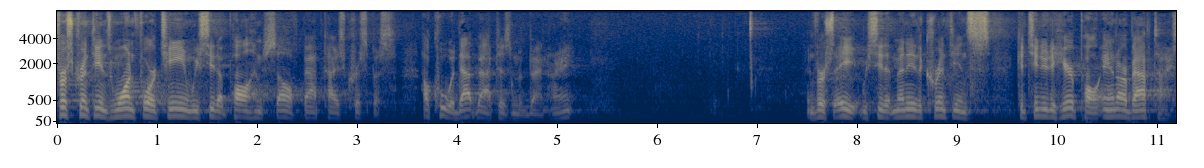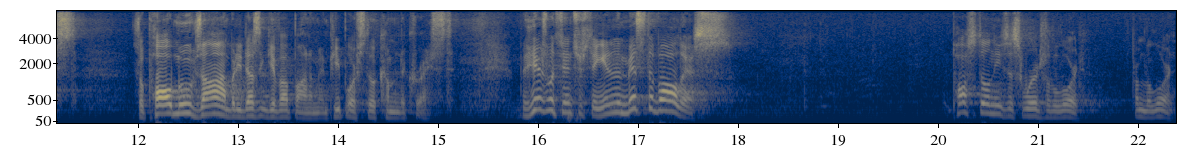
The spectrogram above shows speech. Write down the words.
1 Corinthians 1:14, we see that Paul himself baptized Crispus. How cool would that baptism have been, right? In verse 8, we see that many of the Corinthians continue to hear Paul and are baptized. So Paul moves on, but he doesn't give up on them, and people are still coming to Christ. But here's what's interesting in the midst of all this, Paul still needs this word for the Lord, from the Lord.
